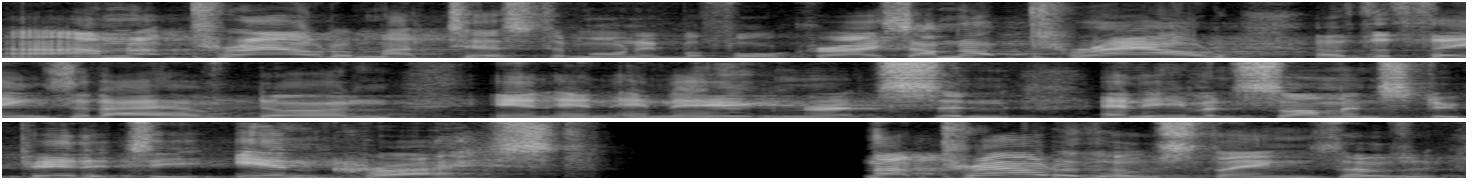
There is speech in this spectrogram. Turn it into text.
I'm not proud of my testimony before Christ. I'm not proud of the things that I have done in, in, in ignorance and, and even some in stupidity in Christ. Not proud of those things. Those,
